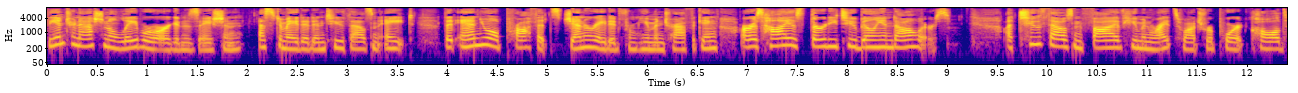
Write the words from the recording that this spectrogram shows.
The International Labor Organization estimated in 2008 that annual profits generated from human trafficking are as high as $32 billion. A 2005 Human Rights Watch report called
